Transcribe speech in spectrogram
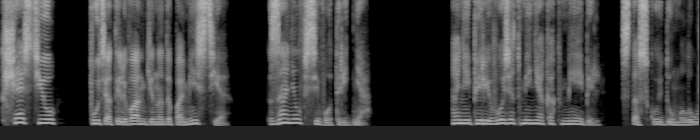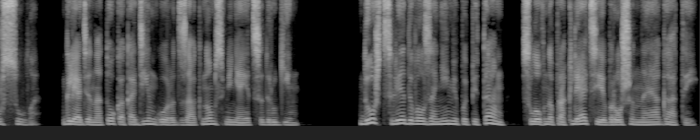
К счастью, путь от Ильвангена до поместья занял всего три дня. «Они перевозят меня как мебель», — с тоской думала Урсула, глядя на то, как один город за окном сменяется другим. Дождь следовал за ними по пятам, словно проклятие, брошенное Агатой.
